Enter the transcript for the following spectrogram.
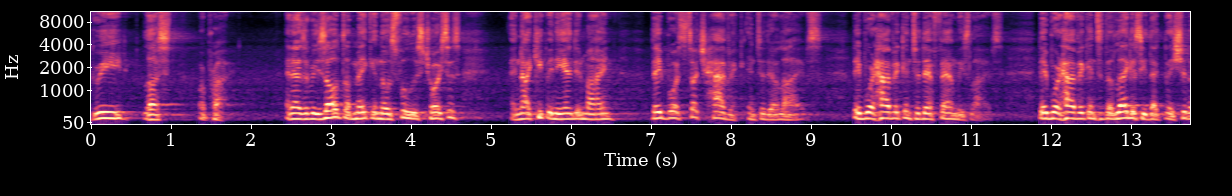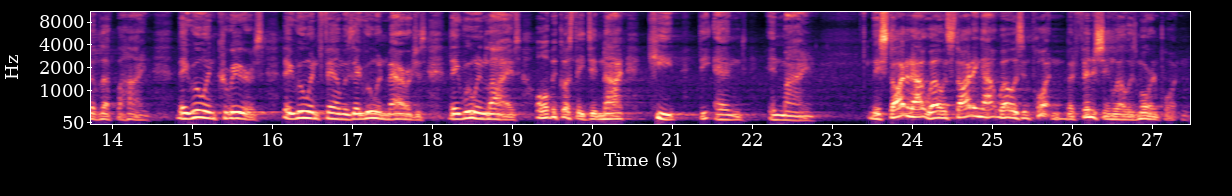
Greed, lust, or pride. And as a result of making those foolish choices and not keeping the end in mind, they brought such havoc into their lives. They brought havoc into their families' lives. They brought havoc into the legacy that they should have left behind. They ruined careers, they ruined families, they ruined marriages, they ruined lives, all because they did not keep the end in mind. They started out well, and starting out well is important, but finishing well is more important.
